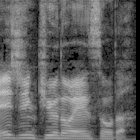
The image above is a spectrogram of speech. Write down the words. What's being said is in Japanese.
名人級の演奏だ。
